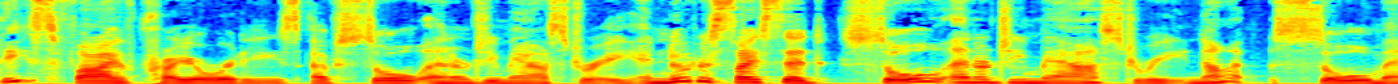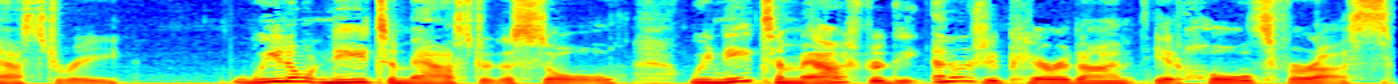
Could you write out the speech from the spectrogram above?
These five priorities of soul energy mastery, and notice I said soul energy mastery, not soul mastery. We don't need to master the soul. We need to master the energy paradigm it holds for us.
